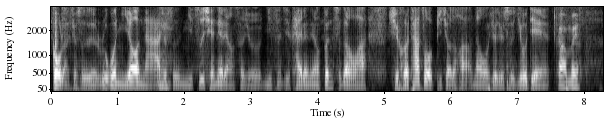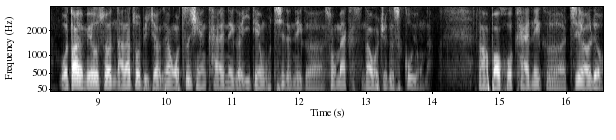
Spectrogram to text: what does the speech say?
够了。就是如果你要拿，就是你之前那辆车，就是你自己开的那辆奔驰的话，去和它做比较的话，那我觉得就是有点啊，没有，我倒也没有说拿它做比较。像我之前开那个 1.5T 的那个宋 MAX，那我觉得是够用的。然后包括开那个 GL6。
